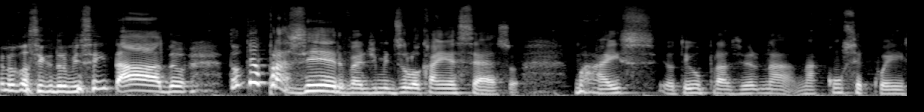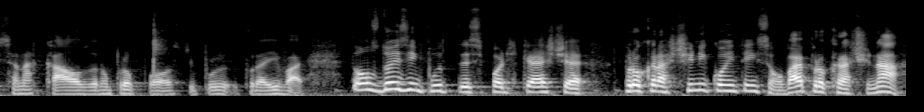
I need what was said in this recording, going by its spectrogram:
eu não consigo dormir sentado. Então eu tenho prazer, velho, de me deslocar em excesso mas eu tenho prazer na, na, consequência, na causa, no propósito e por, por aí vai. Então, os dois inputs desse podcast é procrastine com intenção. Vai procrastinar?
